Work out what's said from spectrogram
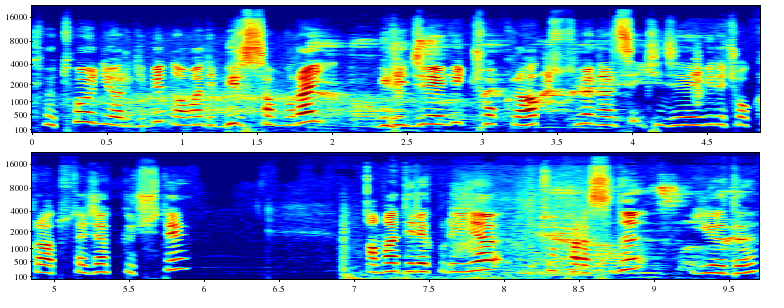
kötü oynuyor gibi. Normalde bir samuray birinci wave'i çok rahat tutuyor. Neredeyse ikinci wave'i de çok rahat tutacak güçte. Ama direkt buraya bütün parasını yığdı.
